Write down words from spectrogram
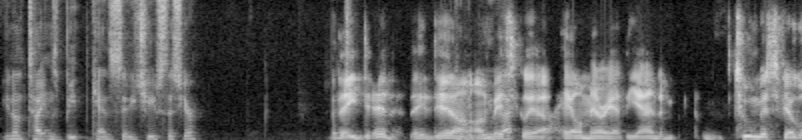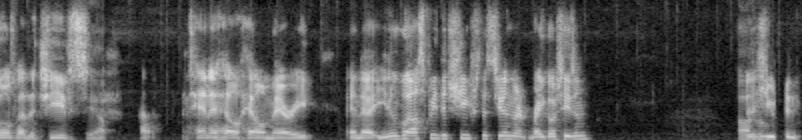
You know the Titans beat Kansas City Chiefs this year. But they did. They did on, on basically that? a hail mary at the end. Two missed field goals by the Chiefs. Yep. Uh, Tannehill hail mary, and uh, you know who else beat the Chiefs this year in the regular season? Uh, the who? Houston,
